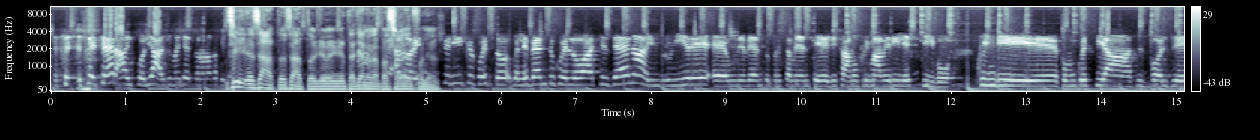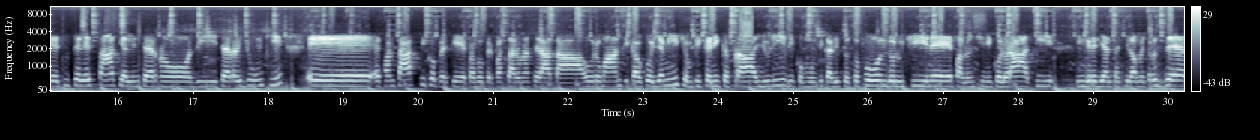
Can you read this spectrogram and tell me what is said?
Se, se c'era il foliage, mi hai detto, non ho capito. Sì, esatto, esatto. Che, Tatiana è un'appassionata allora, di il foliage. Picnic, questo, l'evento quello a Cesena, in Brunire, è un evento prettamente diciamo primaverile estivo, quindi eh, comunque sia si svolge tutte le estati all'interno di Terre Giunchi e è fantastico perché proprio per passare una serata o romantica o con gli amici, è un picnic fra gli ulivi con musica di sottofondo, lucine, palloncini colorati, ingredienti a chilometro zero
